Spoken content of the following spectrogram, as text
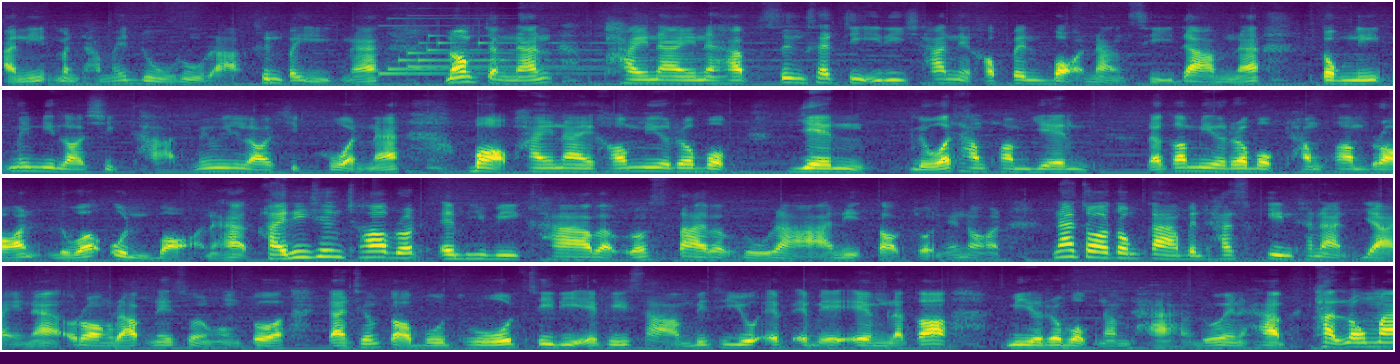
อันนี้มันทำให้ดูหรูหราขึ้นไปอีกนะ นอกจากนั้นภายในนะครับซึ่ง ZG Edition เนี่ยเขาเป็นเบาะหนังสีดำนะตรงนี้ไม่มีรอยฉีกขาด ไม่มีรอยขีดข่วนนะเบาะภายในเขามีระบบเย็น หรือว่าทำความเย็น แล้วก็มีระบบทำความร้อนหรือว่าอุ่นเบาะนะฮะใครที่ชื่นชอบรถ MPV คาร์แบบรถสไตล์แบบหรูหราอันนี้ตอบโจทย์แน่นอน หน้าจอตรงกลางเป็น touch screen ขนาดใหญ่นะรองรับในส่วนของตัวการเชื่อมต่อบลูทูธ CD MP3 วิทยุ FM AM แล้วก็มีระบบนำทางด้วยนะครับถัดลงมา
